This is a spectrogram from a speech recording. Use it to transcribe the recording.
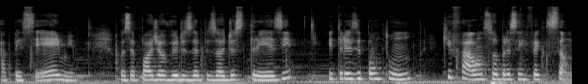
a PCM, você pode ouvir os episódios 13 e 13.1 que falam sobre essa infecção.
